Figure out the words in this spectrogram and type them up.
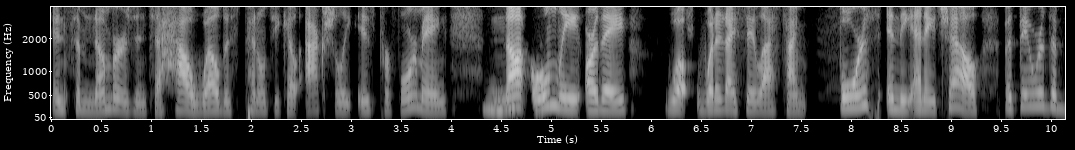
and some numbers into how well this penalty kill actually is performing. Mm-hmm. Not only are they what what did I say last time? Fourth in the NHL, but they were the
